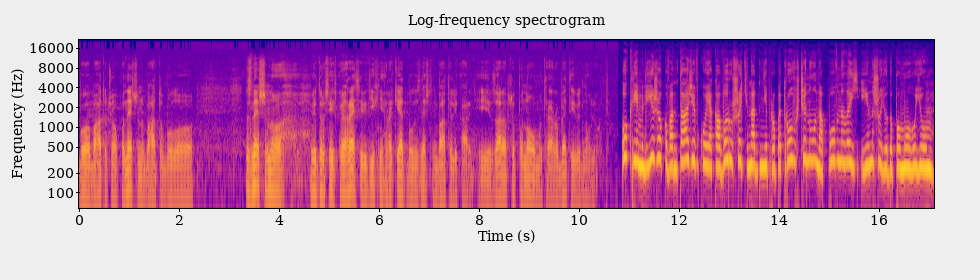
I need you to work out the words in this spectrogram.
бо багато чого понищено, багато було знищено від російської агресії, від їхніх ракет були знищені багато лікарень. І зараз все по-новому треба робити і відновлювати. Окрім ліжок, вантажівку, яка вирушить на Дніпропетровщину, наповнили й іншою допомогою.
